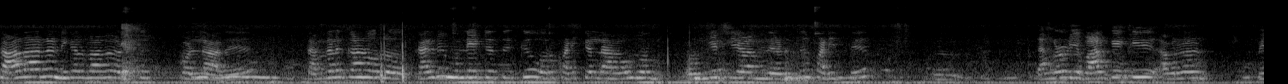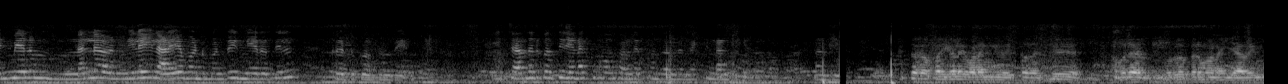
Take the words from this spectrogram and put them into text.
சாதாரண நிகழ்வாக எடுத்துக்கொள்ளாது தங்களுக்கான ஒரு கல்வி முன்னேற்றத்துக்கு ஒரு படிக்கல்லாகவும் ஒரு ஒரு முயற்சியாக எடுத்து படித்து தங்களுடைய வாழ்க்கைக்கு அவர்கள் மென்மேலும் நல்ல நிலையில் அடைய வேண்டும் என்று இந்நேரத்தில் கேட்டுக்கொள்கின்றேன் இச்சந்தர்ப்பத்தில் எனக்கும் ஒரு சந்தர்ப்பம் தந்தமைக்கு நன்றி. நன்றி. புத்தக பைகளை வழங்கி வைப்பதற்கு அமரர் முருகப்பெருமான் ஐயாவின்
